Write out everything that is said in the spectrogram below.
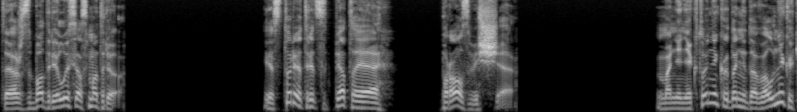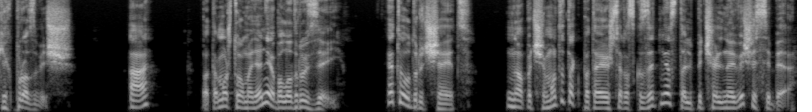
Ты аж взбодрилась, я смотрю. История 35. -я. Прозвище. Мне никто никогда не давал никаких прозвищ. А? Потому что у меня не было друзей. Это удручает. Но почему ты так пытаешься рассказать мне столь печальную вещь о себе?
